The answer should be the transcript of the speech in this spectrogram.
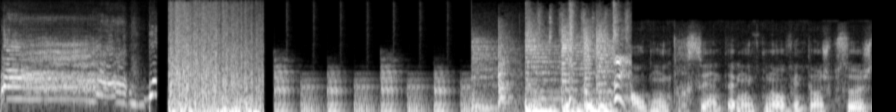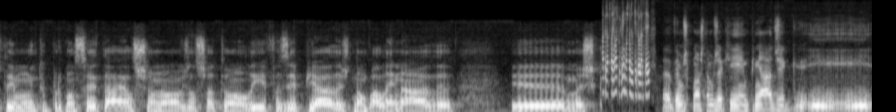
Ah! algo muito recente, é muito novo, então as pessoas têm muito preconceito, ah, eles são novos, eles só estão ali a fazer piadas que não valem nada, é, mas... Eh, vemos que nós estamos aqui empenhados e, e,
